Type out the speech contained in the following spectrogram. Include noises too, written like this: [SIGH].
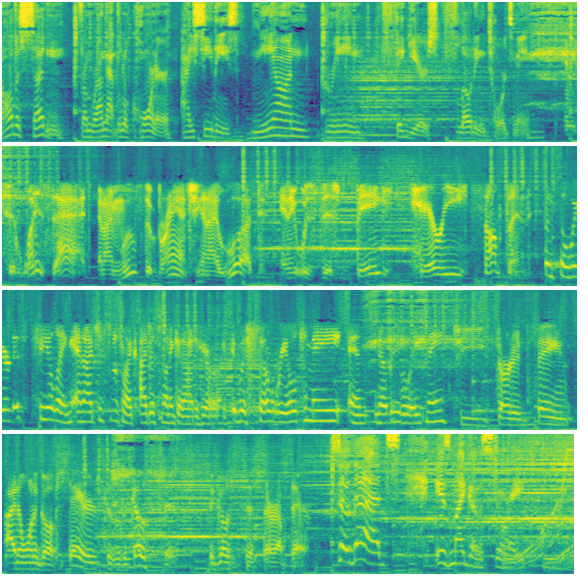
all of a sudden, from around that little corner, I see these neon green figures floating towards me. And he said, What is that? And I moved the branch and I looked, and it was this big, hairy something. It was the weirdest feeling, and I just was like, I just want to get out of here. It was so real to me, and nobody believed me. She started saying, I don't want to go upstairs because of the ghosts. The ghosts are up there. So that is my ghost story.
